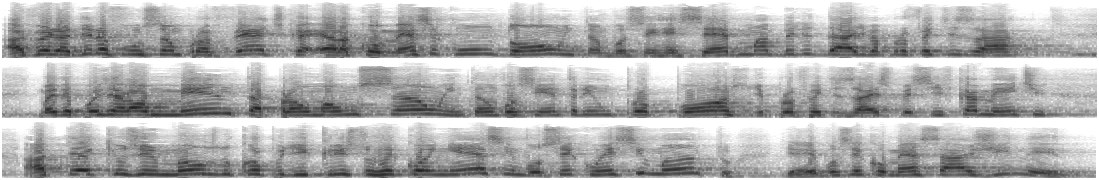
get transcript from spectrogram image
a verdadeira função profética, ela começa com um dom, então você recebe uma habilidade para profetizar. Mas depois ela aumenta para uma unção, então você entra em um propósito de profetizar especificamente, até que os irmãos do corpo de Cristo reconhecem você com esse manto, e aí você começa a agir nele.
